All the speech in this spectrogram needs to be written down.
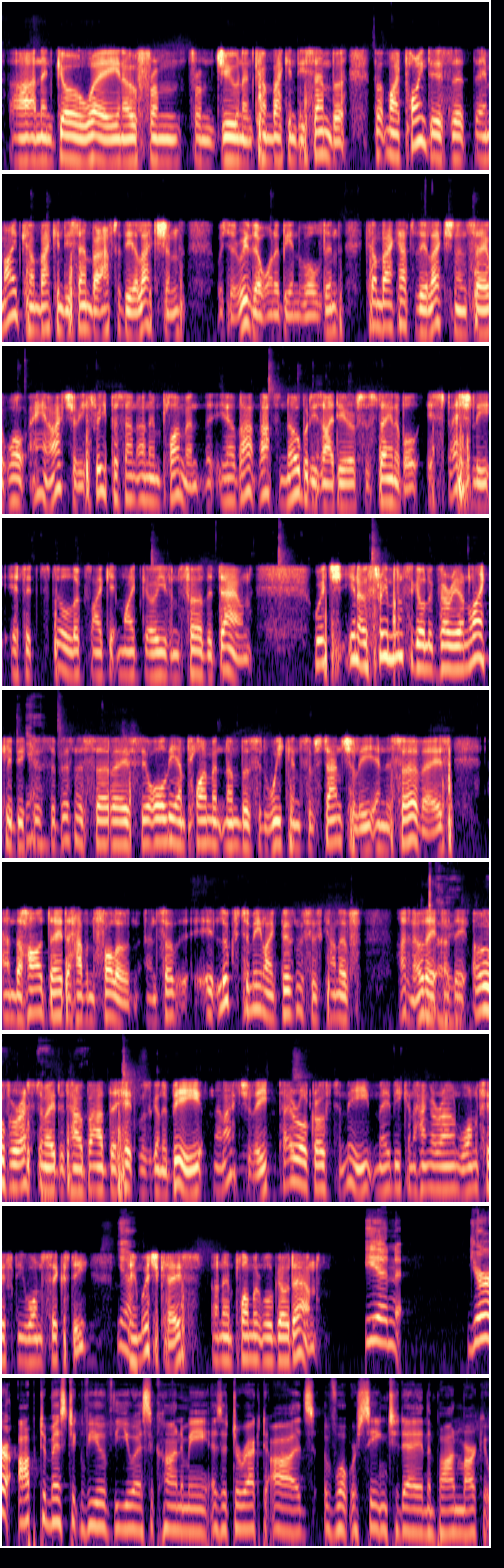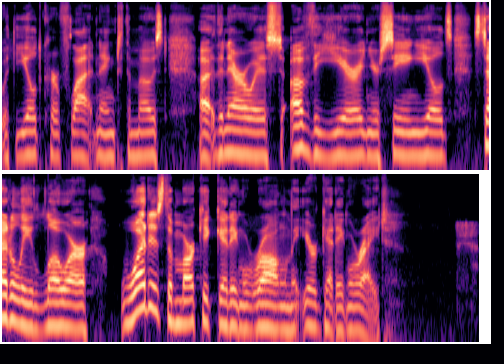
uh, and then go away, you know, from from June and come back in December. But my point is that they might come back in December after the election, which they really don't want to be involved in. Come back after the election and say, well, you know, actually, three percent unemployment, you know, that that's nobody's idea of sustainable, especially if it still looks like it might go even further down which you know three months ago looked very unlikely because Yeah. the business surveys, the- all the employment numbers had weakened substantially in the surveys, and the hard data haven't followed. And so it looks to me like business is kind of I don't know, they, they overestimated how bad the hit was going to be, and actually, payroll growth to me maybe can hang around 150, 160, Yeah. in which case, unemployment will go down. Ian, your optimistic view of the U.S. economy is at direct odds of what we're seeing today in the bond market with the yield curve flattening to the most, uh, the narrowest of the year, and you're seeing yields steadily lower. What is the market getting wrong that you're getting right?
